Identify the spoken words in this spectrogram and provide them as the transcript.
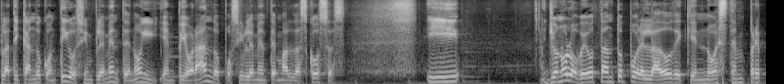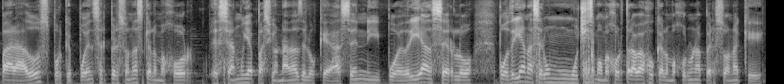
platicando contigo simplemente, ¿no? Y empeorando posiblemente más las cosas. Y yo no lo veo tanto por el lado de que no estén preparados, porque pueden ser personas que a lo mejor eh, sean muy apasionadas de lo que hacen y podrían hacerlo, podrían hacer un muchísimo mejor trabajo que a lo mejor una persona que,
